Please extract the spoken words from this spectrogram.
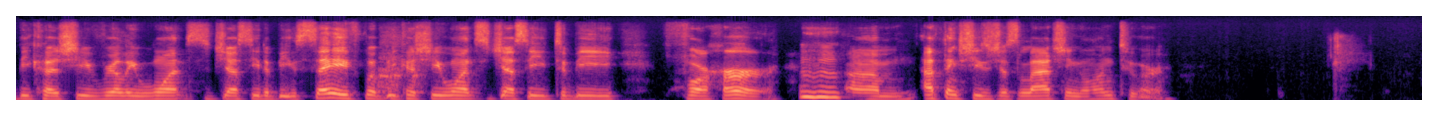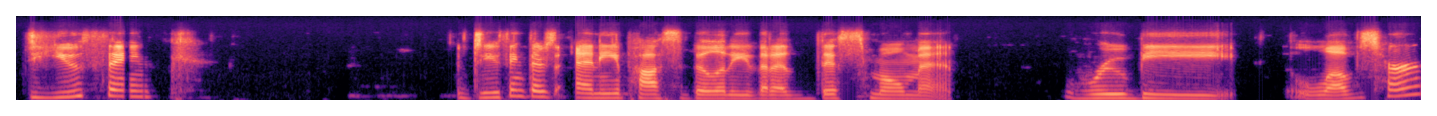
because she really wants Jesse to be safe, but because she wants Jesse to be for her. Mhm. Um, I think she's just latching on to her. Do you think do you think there's any possibility that at this moment Ruby loves her?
